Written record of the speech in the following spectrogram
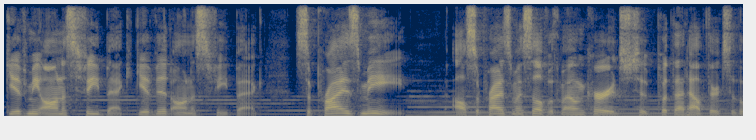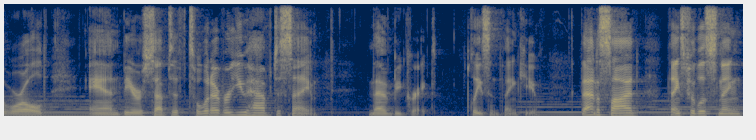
give me honest feedback, give it honest feedback, surprise me, I'll surprise myself with my own courage to put that out there to the world and be receptive to whatever you have to say. That would be great. Please and thank you. That aside, thanks for listening.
